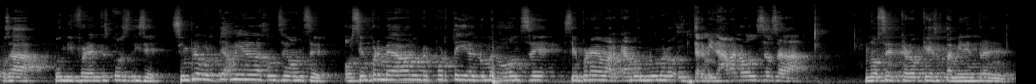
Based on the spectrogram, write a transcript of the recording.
o sea, con diferentes cosas. Dice, siempre volteaba y eran las 11:11. O siempre me daban un reporte y era el número 11. Siempre me marcaban un número y terminaban 11. O sea, no sé, creo que eso también entra en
